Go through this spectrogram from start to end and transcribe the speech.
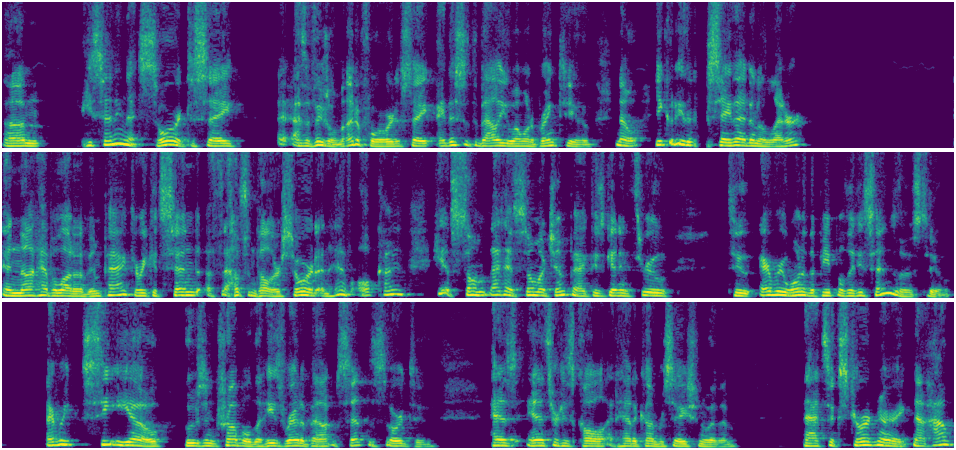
Um, he's sending that sword to say, as a visual metaphor, to say, hey, this is the value I want to bring to you. Now, he could either say that in a letter and not have a lot of impact, or he could send a thousand dollar sword and have all kind. He has some that has so much impact. He's getting through to every one of the people that he sends those to. Every CEO who's in trouble that he's read about and sent the sword to has answered his call and had a conversation with him. That's extraordinary. Now, how?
